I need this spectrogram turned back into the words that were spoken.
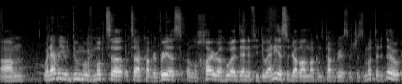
Um, whenever you do move muktzah, l'tzar covered brias, or l'chayra huadin, if you do any yisudrabal makom to cover brias, which is mutter to do,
